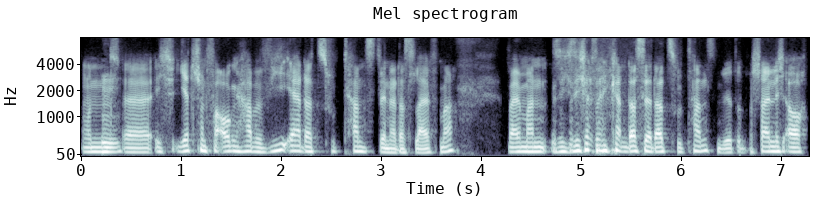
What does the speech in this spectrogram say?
Und mhm. äh, ich jetzt schon vor Augen habe, wie er dazu tanzt, wenn er das live macht. Weil man sich sicher sein kann, dass er dazu tanzen wird. Und wahrscheinlich auch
